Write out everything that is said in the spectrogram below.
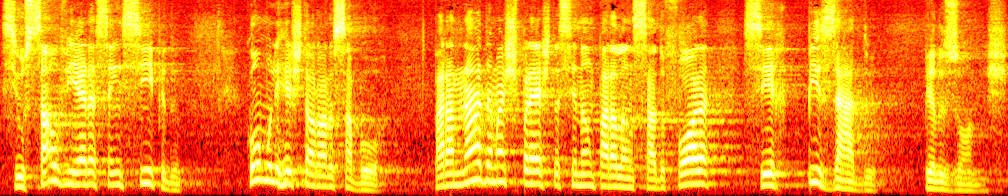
se o sal vier a ser insípido, como lhe restaurar o sabor? Para nada mais presta senão para lançado fora, ser pisado pelos homens.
